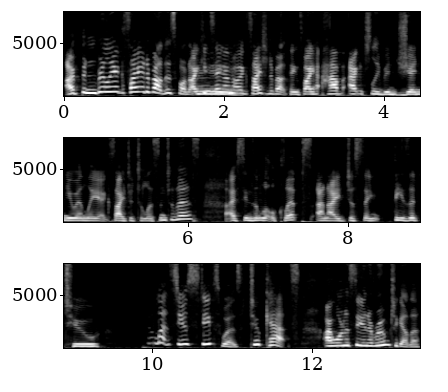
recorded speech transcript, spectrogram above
I've been really excited about this one. I keep saying I'm not excited about things, but I have actually been genuinely excited to listen to this. I've seen some little clips, and I just think these are two let's use Steve's words, two cats I want to see in a room together.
